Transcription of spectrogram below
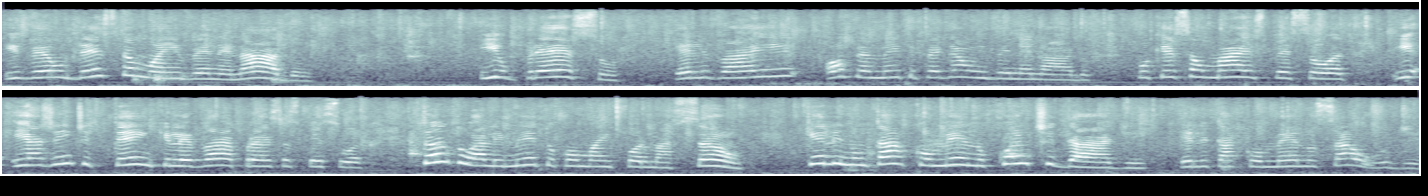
e vê um desse tamanho envenenado, e o preço, ele vai, obviamente, pegar um envenenado, porque são mais pessoas. E, e a gente tem que levar para essas pessoas tanto o alimento como a informação que ele não está comendo quantidade, ele está comendo saúde.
